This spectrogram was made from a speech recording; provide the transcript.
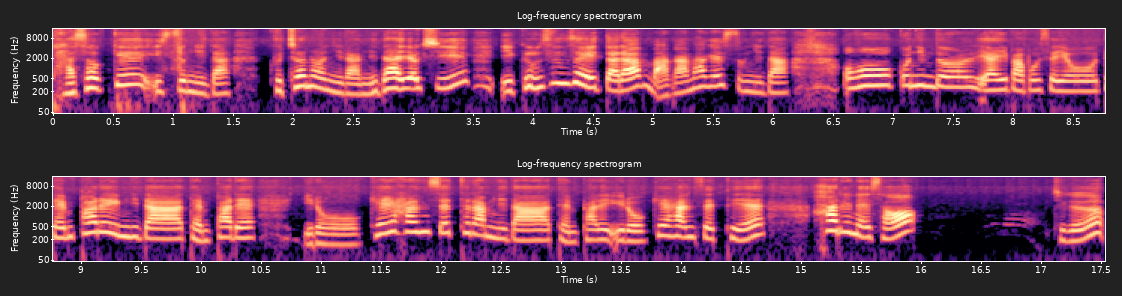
다섯 개 있습니다. 9,000원이랍니다. 역시 입금 순서에 따라 마감하겠습니다. 어, 꽃님들, 야이 봐보세요. 덴파레입니다. 덴파레 이렇게 한 세트랍니다. 덴파레 이렇게 한 세트에 할인해서 지금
